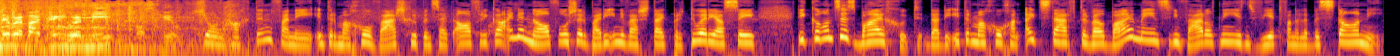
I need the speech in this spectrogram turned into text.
never buy penguin meat skill. John Hagten van die Intermagos Wersgroep in Suid-Afrika en 'n navorser by die Universiteit Pretoria sê die kans is baie goed dat die Intermagos gaan uitsterf terwyl baie mense in die wêreld nie eens weet van hulle bestaan nie.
